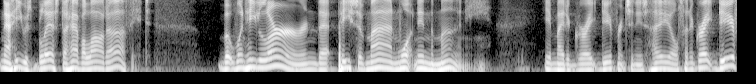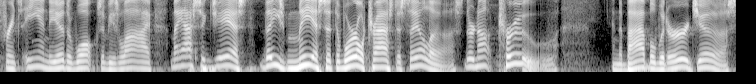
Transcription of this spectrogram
Now, he was blessed to have a lot of it. But when he learned that peace of mind wasn't in the money, it made a great difference in his health and a great difference in the other walks of his life. May I suggest these myths that the world tries to sell us, they're not true. And the Bible would urge us.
